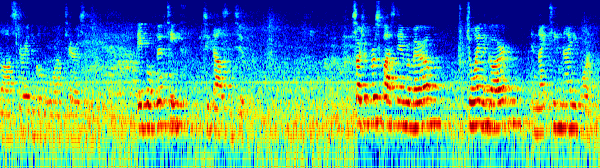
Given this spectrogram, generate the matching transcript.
lost during the global war on terrorism, April 15th, 2002. Sergeant First Class Dan Romero joined the Guard in 1991.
